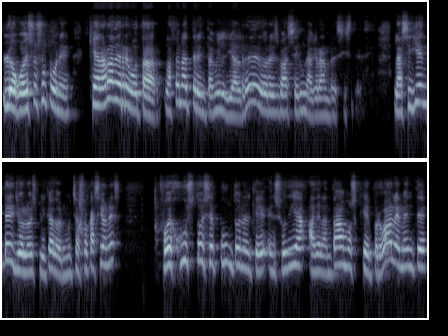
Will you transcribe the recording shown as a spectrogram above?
Luego, eso supone que a la hora de rebotar, la zona 30.000 y alrededores va a ser una gran resistencia. La siguiente, yo lo he explicado en muchas ocasiones, fue justo ese punto en el que en su día adelantábamos que probablemente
